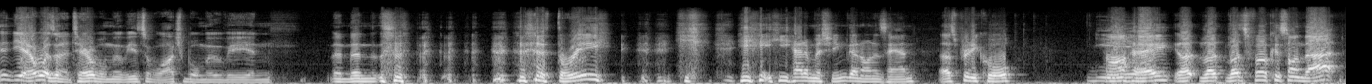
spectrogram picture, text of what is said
and yeah, it wasn't a terrible movie. It's a watchable movie, and and then three, he, he he had a machine gun on his hand. That's pretty cool. Yeah. Oh, hey, let, let, let's focus on that.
